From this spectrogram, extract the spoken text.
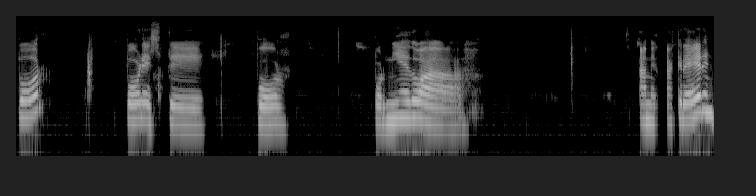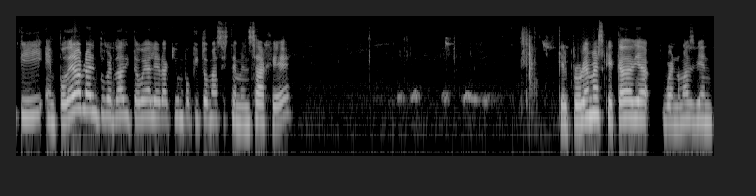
por por este, por, por miedo a, a, a, creer en ti, en poder hablar en tu verdad. Y te voy a leer aquí un poquito más este mensaje. Que el problema es que cada día, bueno, más bien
